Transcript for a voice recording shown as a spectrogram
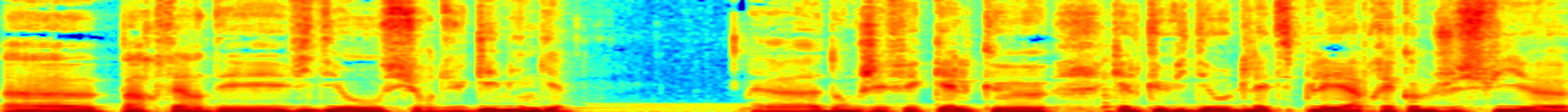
par faire des vidéos sur du gaming euh, donc j'ai fait quelques quelques vidéos de let's play. Après comme je suis euh,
